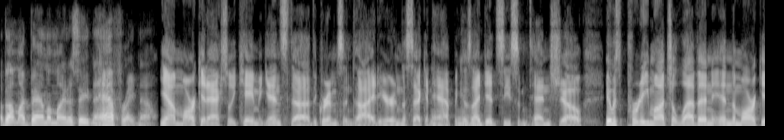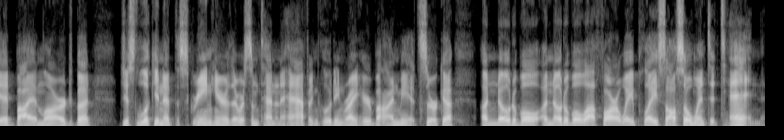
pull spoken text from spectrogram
about my Bama minus eight and a half right now. Yeah, market actually came against uh, the Crimson Tide here in the second half because mm-hmm. I did see some 10 show. It was pretty much 11 in the market by and large, but just looking at the screen here, there was some 10 and a half, including right here behind me at Circa. A notable, a notable uh, far away place also went to 10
